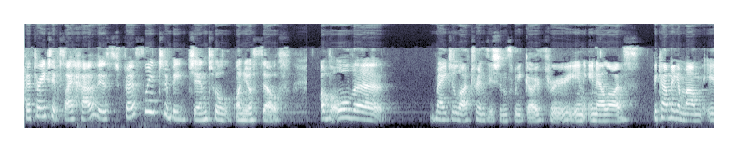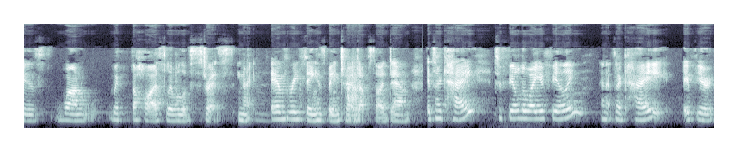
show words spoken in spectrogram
the three tips I have is firstly to be gentle on yourself. Of all the major life transitions we go through in, in our lives, becoming a mum is one with the highest level of stress. You know, mm. everything has been turned upside down. It's okay to feel the way you're feeling, and it's okay if you're,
